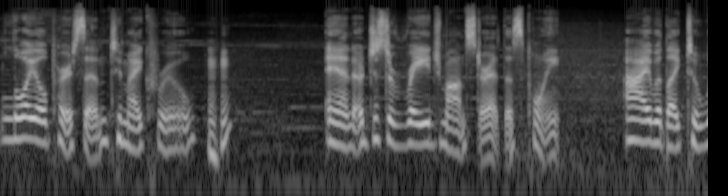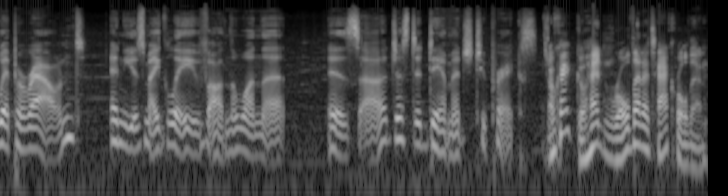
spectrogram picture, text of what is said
loyal person to my crew Mhm. and just a rage monster at this point, I would like to whip around and use my glaive on the one that is uh, just a damage to pricks. Okay, go ahead and roll that attack roll then.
